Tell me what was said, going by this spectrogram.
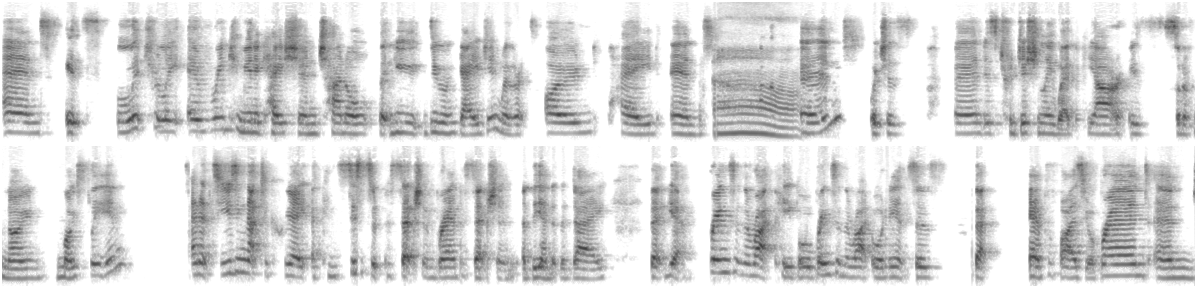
And it's literally every communication channel that you do engage in, whether it's owned, paid, and oh. earned, which is earned is traditionally where PR is sort of known mostly in. And it's using that to create a consistent perception, brand perception at the end of the day that, yeah, brings in the right people, brings in the right audiences, that amplifies your brand and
